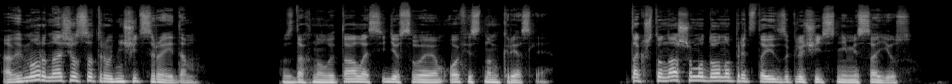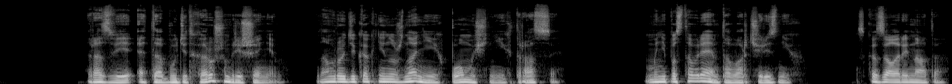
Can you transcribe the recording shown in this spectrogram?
Авимор начал сотрудничать с Рейдом. Вздохнул Итало, сидя в своем офисном кресле так что нашему Дону предстоит заключить с ними союз. Разве это будет хорошим решением? Нам вроде как не нужна ни их помощь, ни их трассы. Мы не поставляем товар через них, сказал Рената.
